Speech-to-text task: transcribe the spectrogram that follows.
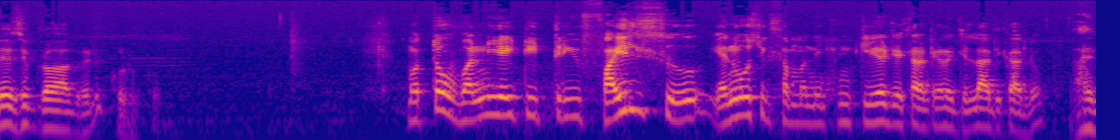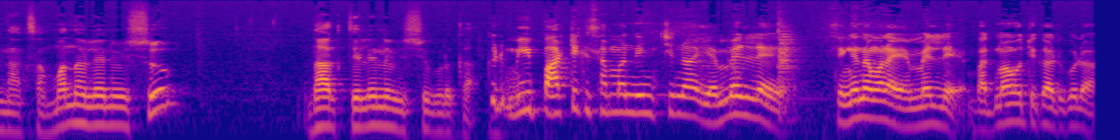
జేసీ ప్రభాకర్ రెడ్డి కొడుకు. మొత్తం వన్ ఎయిటీ త్రీ ఫైల్స్ ఎన్ఓసికి సంబంధించి క్లియర్ చేశారంట కదా జిల్లా అధికారులు. అది నాకు సంబంధం లేని విషయం నాకు తెలియని విషయం కూడా కాదు. ఇక్కడ మీ పార్టీకి సంబంధించిన ఎమ్మెల్యే సింగనమల ఎమ్మెల్యే పద్మావతి గారు కూడా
